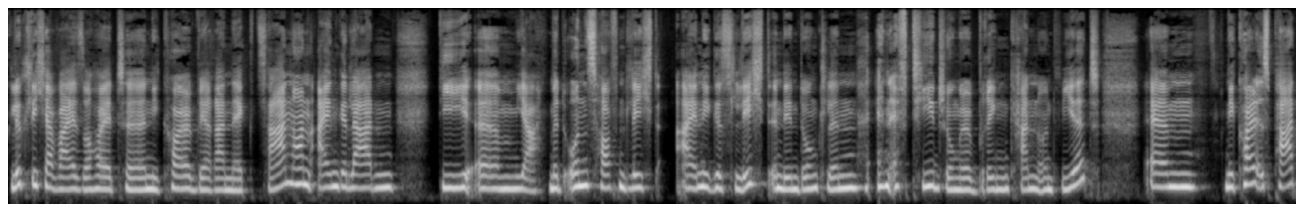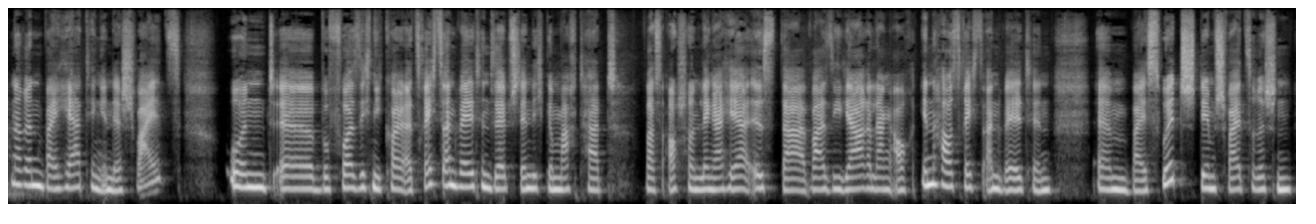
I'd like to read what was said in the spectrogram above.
glücklicherweise heute Nicole Beranek-Zanon eingeladen, die ähm, ja mit uns hoffentlich einiges Licht in den dunklen NFT-Dschungel bringen kann und wird. Ähm, Nicole ist Partnerin bei Herting in der Schweiz und äh, bevor sich Nicole als Rechtsanwältin selbstständig gemacht hat, was auch schon länger her ist. Da war sie jahrelang auch Inhouse-Rechtsanwältin ähm, bei Switch, dem schweizerischen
